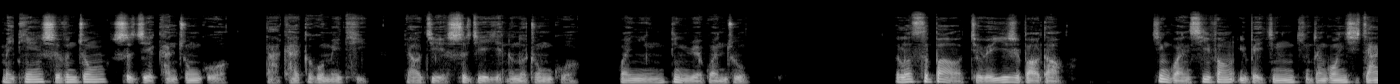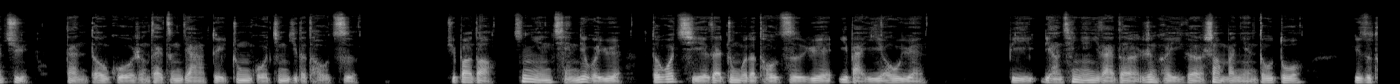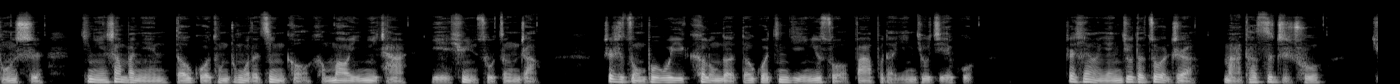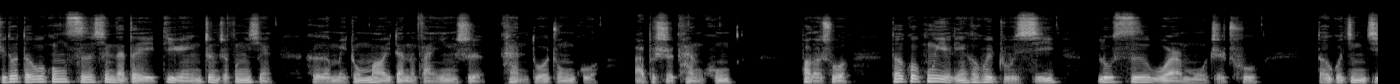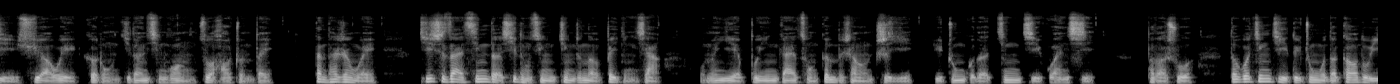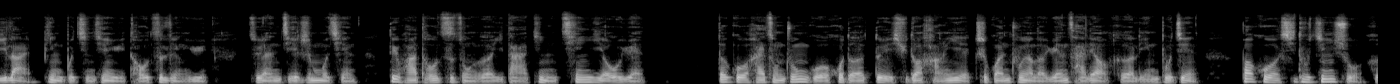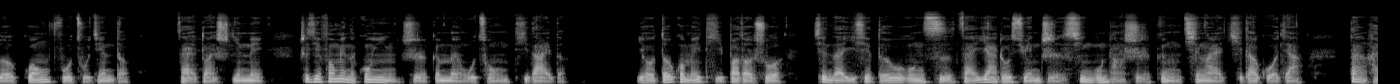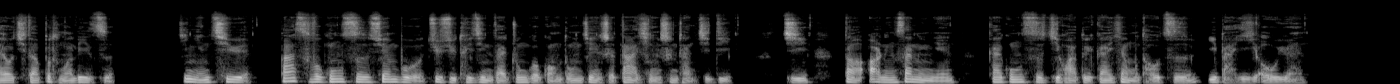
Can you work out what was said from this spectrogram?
每天十分钟，世界看中国，打开各国媒体，了解世界眼中的中国。欢迎订阅关注。俄罗斯报九月一日报道，尽管西方与北京紧张关系加剧，但德国仍在增加对中国经济的投资。据报道，今年前六个月，德国企业在中国的投资约一百亿欧元，比两千年以来的任何一个上半年都多。与此同时，今年上半年，德国从中国的进口和贸易逆差也迅速增长。这是总部位于科隆的德国经济研究所发布的研究结果。这项研究的作者马特斯指出，许多德国公司现在对地缘政治风险和美中贸易战的反应是看多中国，而不是看空。报道说，德国工业联合会主席卢斯乌尔姆指出，德国经济需要为各种极端情况做好准备。但他认为，即使在新的系统性竞争的背景下，我们也不应该从根本上质疑与中国的经济关系。报道说，德国经济对中国的高度依赖并不仅限于投资领域。虽然截至目前，对华投资总额已达近千亿欧元，德国还从中国获得对许多行业至关重要的原材料和零部件，包括稀土金属和光伏组件等。在短时间内，这些方面的供应是根本无从替代的。有德国媒体报道说，现在一些德国公司在亚洲选址新工厂时更青睐其他国家，但还有其他不同的例子。今年七月，巴斯夫公司宣布继续推进在中国广东建设大型生产基地，即到二零三零年，该公司计划对该项目投资一百亿欧元。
